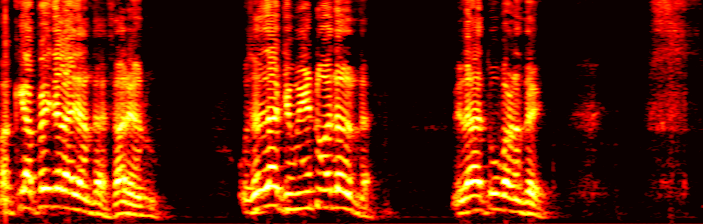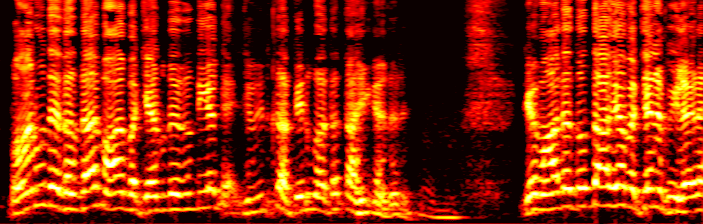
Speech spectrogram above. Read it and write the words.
ਬਾਕੀ ਆਪੇ ਚਲਾ ਜਾਂਦਾ ਸਾਰਿਆਂ ਨੂੰ। ਉਸੇ ਦਾ ਜ਼ਮੀਨ ਨੂੰ ਅਦਲ ਦਿੰਦਾ। ਵਿਲਾ ਤੂੰ ਬਣਦੇ ਮਾਂ ਨੂੰ ਦੇ ਦਿੰਦਾ, ਮਾਂ ਬੱਚਿਆਂ ਨੂੰ ਦੇ ਦਿੰਦੀ ਹੈ ਜ਼ਮੀਨ ਧਰਤੀ ਨੂੰ ਮਾਤਾ ਤਾਂ ਹੀ ਕਹਿੰਦੇ ਨੇ। ਜੇ ਮਾਂ ਦਾ ਦੁੱਧ ਆ ਗਿਆ, ਬੱਚੇ ਨੇ ਪੀ ਲੈਣਾ।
